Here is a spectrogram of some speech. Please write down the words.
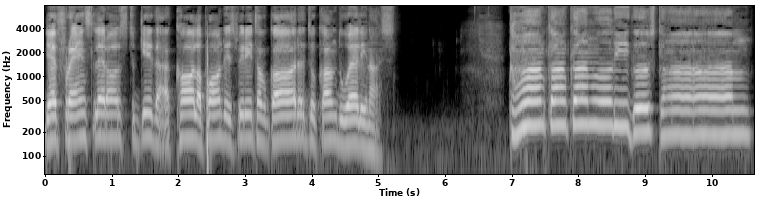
Dear friends, let us together call upon the Spirit of God to come dwell in us. Come, come, come, Holy Ghost, come.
